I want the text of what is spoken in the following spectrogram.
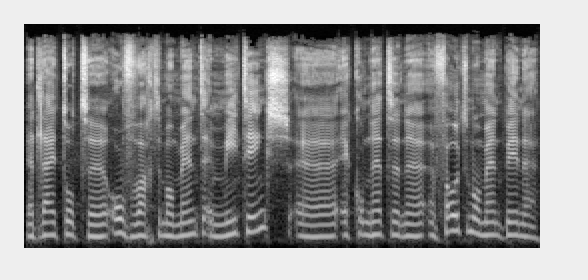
Het leidt tot uh, onverwachte momenten en meetings. Uh, er komt net een, uh, een fotomoment binnen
